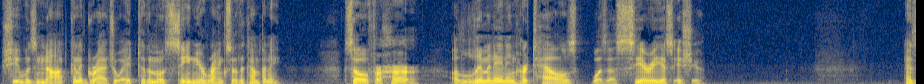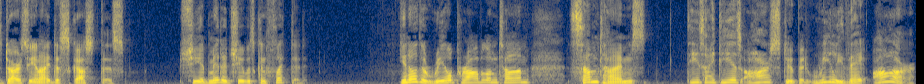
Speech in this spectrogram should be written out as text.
she was not going to graduate to the most senior ranks of the company. So for her, eliminating her tells was a serious issue. As Darcy and I discussed this, she admitted she was conflicted. You know the real problem, Tom? Sometimes these ideas are stupid. Really, they are.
